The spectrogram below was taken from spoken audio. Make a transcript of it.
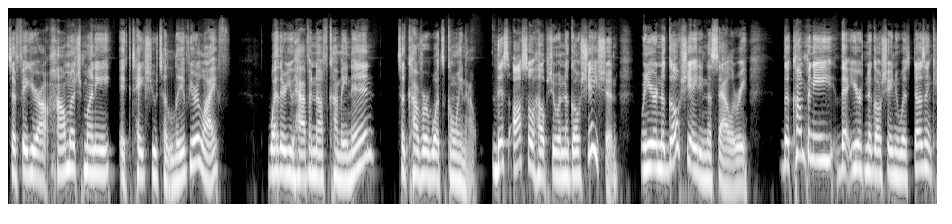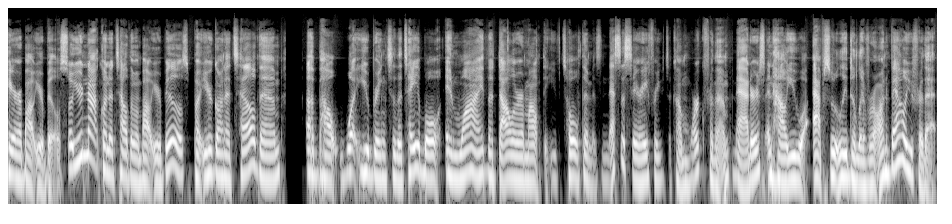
to figure out how much money it takes you to live your life, whether you have enough coming in to cover what's going out. This also helps you in negotiation. When you're negotiating a salary, the company that you're negotiating with doesn't care about your bills. So you're not going to tell them about your bills, but you're going to tell them about what you bring to the table and why the dollar amount that you've told them is necessary for you to come work for them matters and how you absolutely deliver on value for that.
